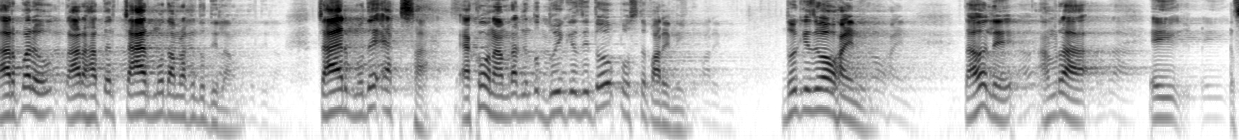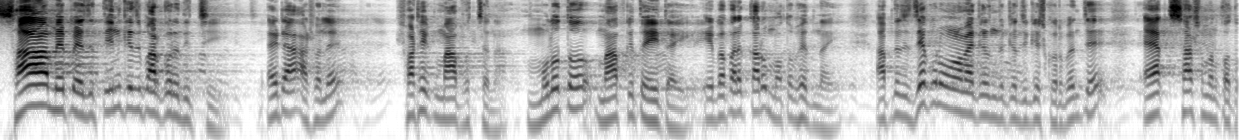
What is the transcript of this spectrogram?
তারপরেও তার হাতের চার মধ্যে আমরা কিন্তু দিলাম। চায়ের মধ্যে একসা এখন আমরা কিন্তু দুই কেজি তো পৌঁছতে পারিনি। দুই কেজিও হয়নি। তাহলে আমরা এই সা মেপে যে তিন কেজি পার করে দিচ্ছি, এটা আসলে সঠিক মাপ হচ্ছে না। মূলত মাপ কিন্তু এইটাই। এ ব্যাপারে কারও মতভেদ নাই। আপনি যে কোনো ওলামাকে জিজ্ঞেস করবেন যে, এক সা সমান কত?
